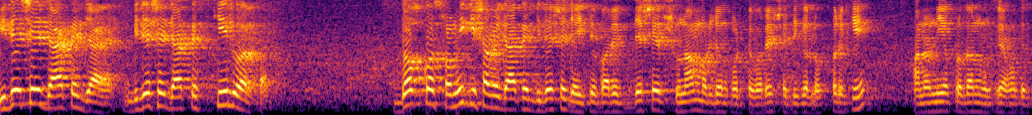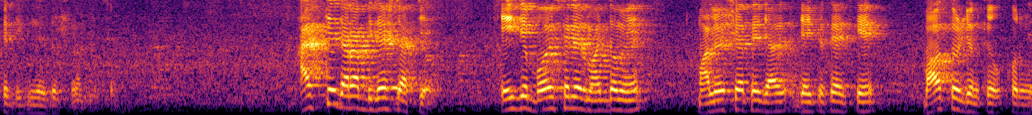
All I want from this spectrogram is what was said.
বিদেশে যাতে যায়, বিদেশে যাতে স্কিল ওয়ার্কার দক্ষ শ্রমিক হিসাবে যাতে বিদেশে যাইতে পারে, দেশের সুনাম অর্জন করতে পারে, সেদিকে লক্ষ্য রেখে মাননীয় প্রধানমন্ত্রী আমাদেরকে দিক নির্দেশনা দিয়েছেন আজকে যারা বিদেশ যাচ্ছে, এই যে বয়সেলের মাধ্যমে মালয়েশিয়াতে যাইতেছে আজকে বাহাত্তর জন কেউ কর্মী।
